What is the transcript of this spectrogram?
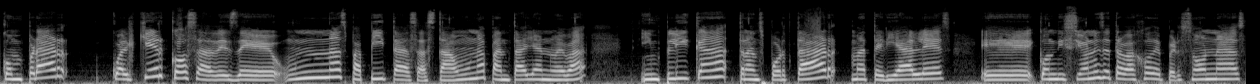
comprar cualquier cosa, desde unas papitas hasta una pantalla nueva, implica transportar materiales, eh, condiciones de trabajo de personas,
